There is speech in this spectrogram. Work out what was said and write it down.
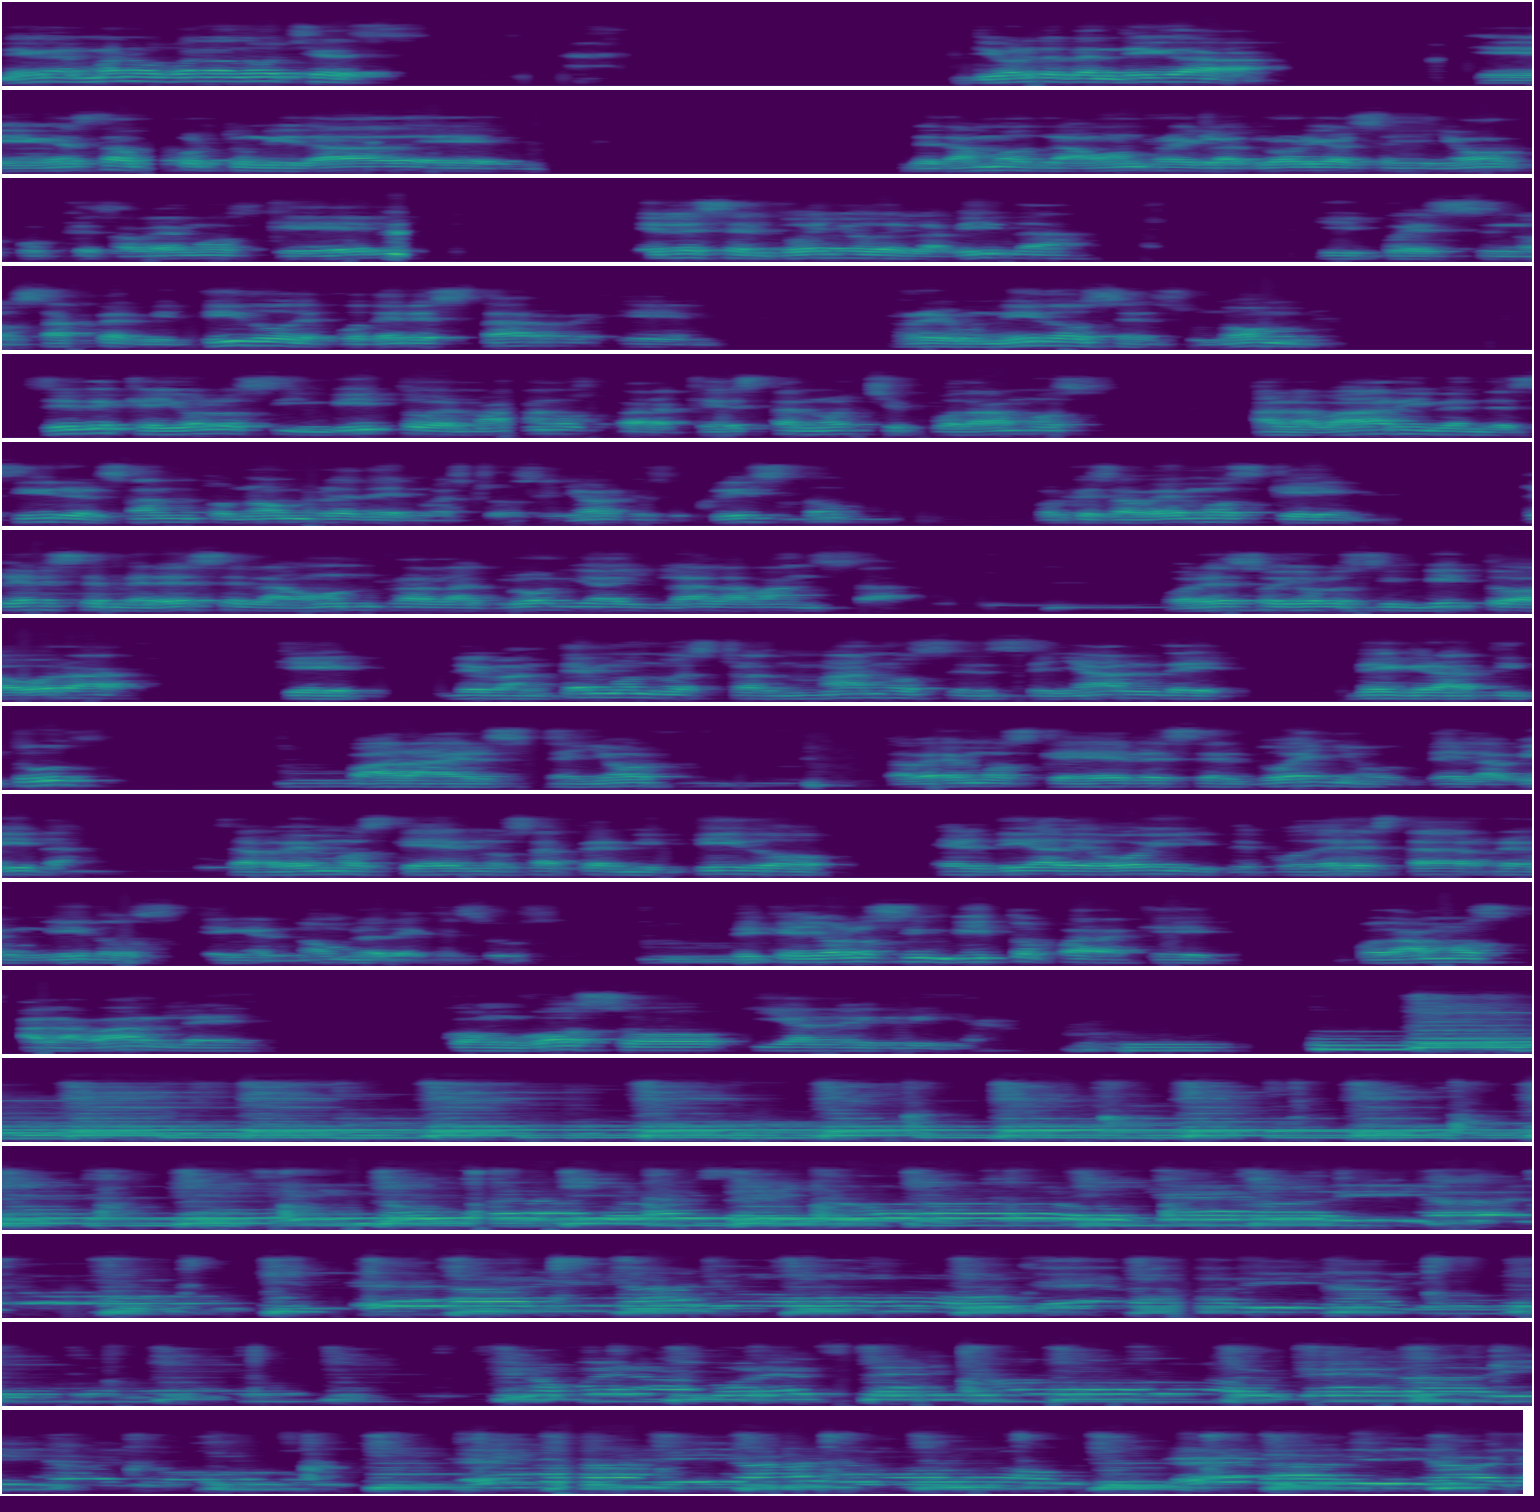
Bien, hermanos, buenas noches. Dios les bendiga. En esta oportunidad eh, le damos la honra y la gloria al Señor porque sabemos que Él, es el dueño de la vida y pues nos ha permitido de poder estar eh, reunidos en su nombre. Así de que yo los invito, hermanos, para que esta noche podamos alabar y bendecir el santo nombre de nuestro Señor Jesucristo porque sabemos que Él se merece la honra, la gloria y la alabanza. Por eso yo los invito ahora que levantemos nuestras manos en señal de, de gratitud para el Señor. Sabemos que Él es el dueño de la vida. Sabemos que Él nos ha permitido el día de hoy de poder estar reunidos en el nombre de Jesús. Y que yo los invito para que podamos alabarle con gozo y alegría. Si no fuera por el Señor, quedaría yo, quedaría yo, quedaría yo.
